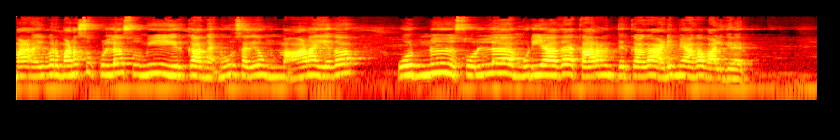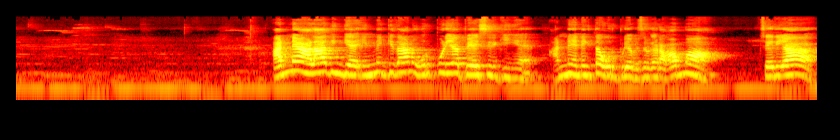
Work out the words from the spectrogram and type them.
ம- இவர் மனசுக்குள்ளே சுமி இருக்காங்க. நூறு சதவீதம் உண்மை. ஆனால் ஏதோ ஒன்று சொல்ல முடியாத காரணத்திற்காக அடிமையாக வாழ்கிறார். அண்ணே அழாதீங்க. இன்னைக்கு தான் உருப்படியாக பேசியிருக்கீங்க. அண்ணன் இன்னைக்கு தான் உருப்படியாக பேசியிருக்காரு. ஆமாம் சரியா?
